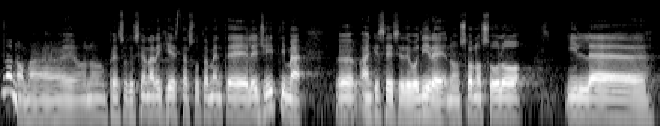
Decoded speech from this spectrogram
No, no, ma penso che sia una richiesta assolutamente legittima, eh, anche se, se, devo dire, non sono solo il... Eh,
